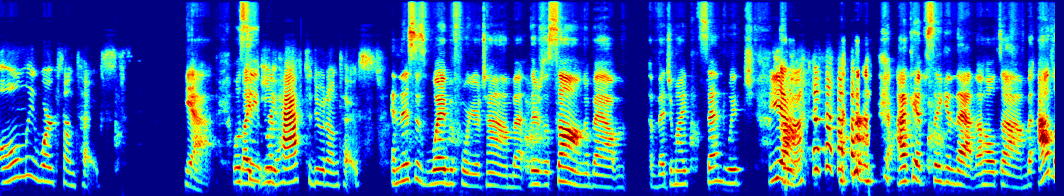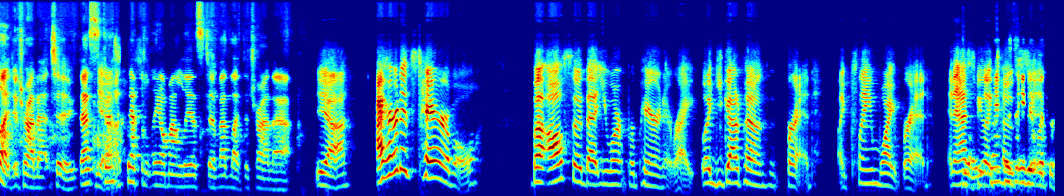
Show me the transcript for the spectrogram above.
only works on toast. Yeah. Well, like see, you have to do it on toast. and this is way before your time, but there's a song about a Vegemite sandwich. Yeah. I kept singing that the whole time, but I'd like to try that too. That's Yeah. that's definitely on my list of I'd like to try that. Yeah. I heard it's terrible, but also that you weren't preparing it right. Like you got to put on bread, like plain white bread, and it has to be you like can't toasted. eat it with a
